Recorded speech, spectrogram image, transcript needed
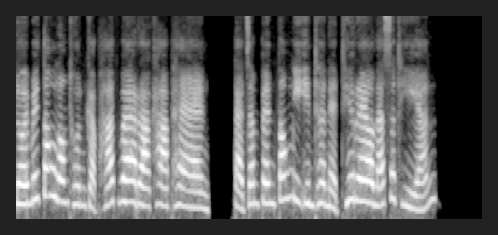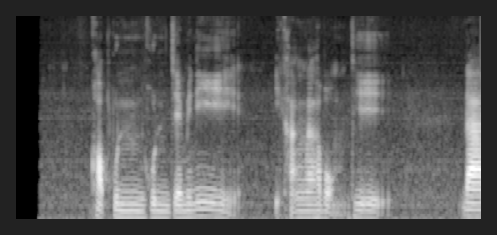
โดยไม่ต้องลงทุนกับฮาร์ดแวร์ราคาแพง แต่จำเป็นต้องมีอินเทอร์เน็ตที่เร็วและเสถียร ขอบคุณคุณเจมินี่อีกครั้งนะครับผมที่ได้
